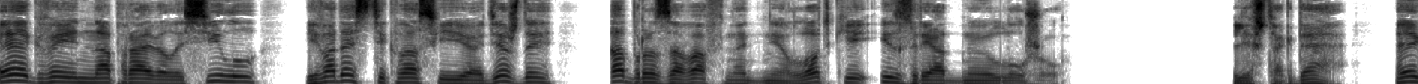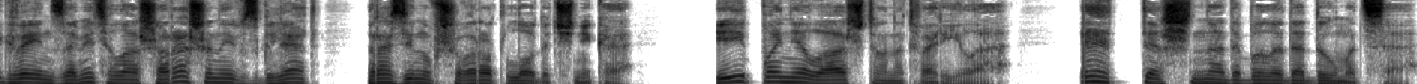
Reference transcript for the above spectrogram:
Эгвейн направила силу, и вода стекла с ее одежды, образовав на дне лодки изрядную лужу. Лишь тогда Эгвейн заметила ошарашенный взгляд разинувшего рот лодочника и поняла, что она творила. Это ж надо было додуматься.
